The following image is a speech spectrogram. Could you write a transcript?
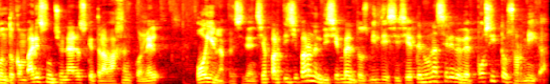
junto con varios funcionarios que trabajan con él hoy en la presidencia, participaron en diciembre del 2017 en una serie de depósitos hormiga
